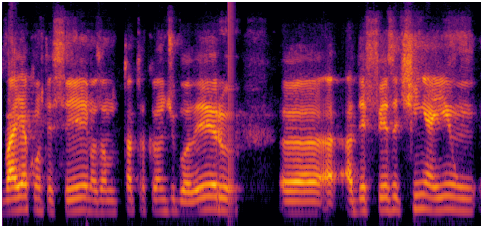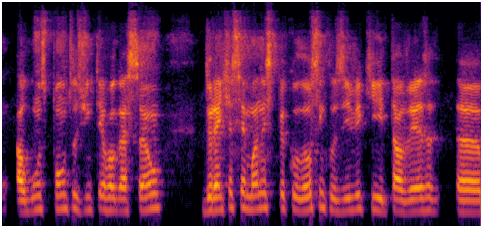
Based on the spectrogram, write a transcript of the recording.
vai acontecer, nós vamos estar trocando de goleiro. Ah, a, a defesa tinha aí um- alguns pontos de interrogação. Durante a semana especulou-se, inclusive, que talvez ah,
